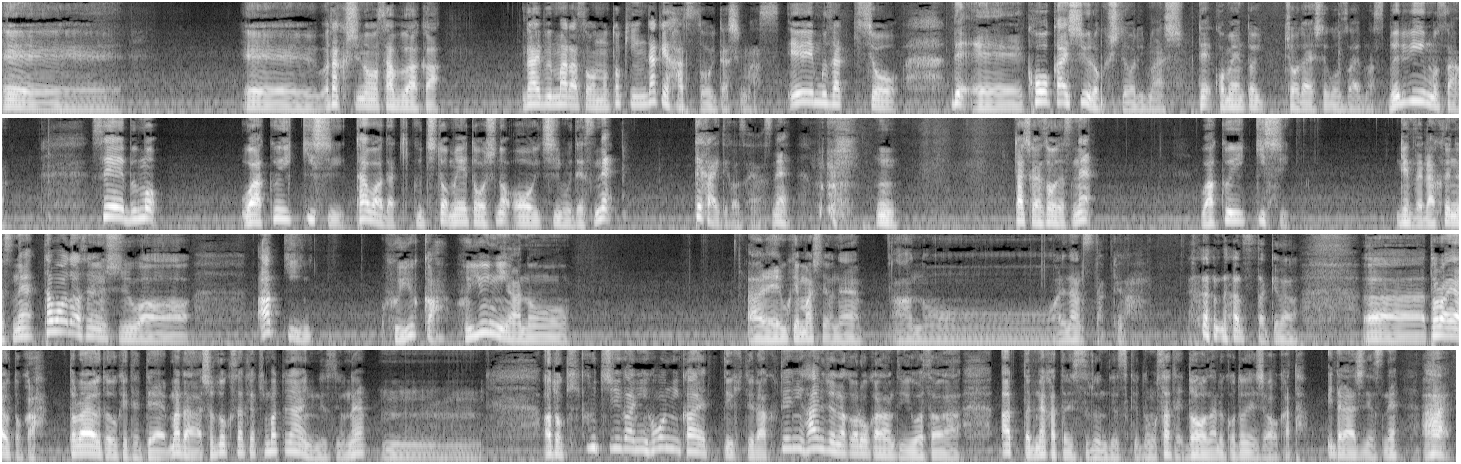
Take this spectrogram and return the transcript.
えー、えー、私のサブアカ、ライブマラソンの時にだけ発送いたします。AM 雑記帳で、えー、公開収録しておりまして、コメント頂戴してございます。ベリリウムさん、西武も、涌井騎士、田和田菊池と名投手の多いチームですね。って書いてございますね。うん。確かにそうですね。涌井騎士。現在楽天ですね。田和田選手は、秋、冬か。冬にあの、あれ受けましたよね。あのー、あれなんつったっけな。なんつったっけな。あトライアウトか。トライアウト受けてて、まだ所属先は決まってないんですよね。うん。あと、菊池が日本に帰ってきて楽天に入るんじゃなかろうかなんていう噂はあったりなかったりするんですけども、さて、どうなることでしょうかと。いった感じですね。はい。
